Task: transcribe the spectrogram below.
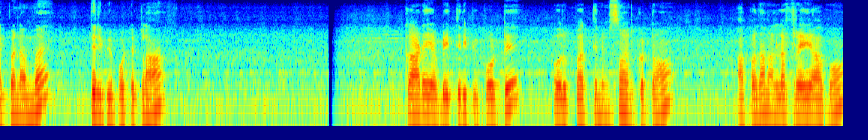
இப்போ நம்ம திருப்பி போட்டுக்கலாம். காடை அப்படியே திருப்பி போட்டு ஒரு பத்து நிமிஷம் இருக்கட்டும். அப்போ தான் நல்லா ஃப்ரை ஆகும்.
